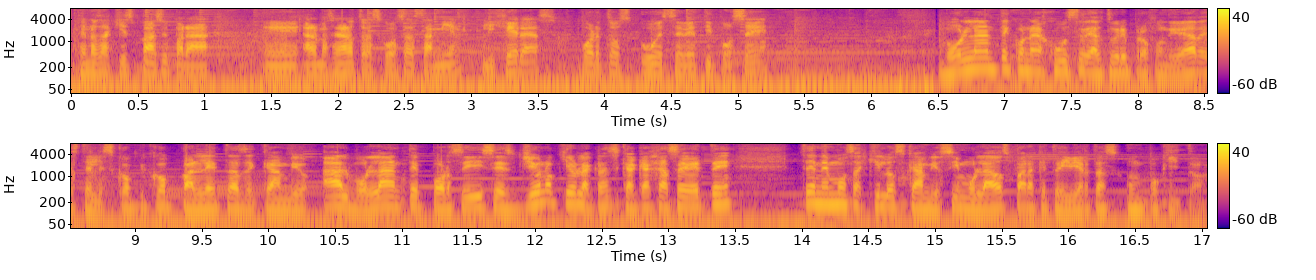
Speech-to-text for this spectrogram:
Tenemos aquí espacio para eh, almacenar otras cosas también, ligeras, puertos USB tipo C. Volante con ajuste de altura y profundidad, es telescópico, paletas de cambio al volante. Por si dices, yo no quiero la clásica caja CBT, tenemos aquí los cambios simulados para que te diviertas un poquito.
